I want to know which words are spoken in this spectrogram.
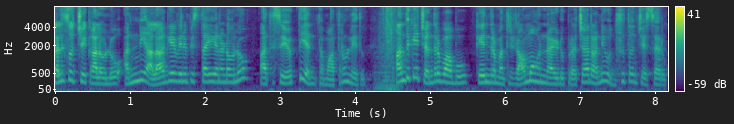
కలిసొచ్చే కాలంలో అన్నీ అలాగే వినిపిస్తాయి అనడంలో అతిశయోక్తి ఎంత మాత్రం లేదు. అందుకే చంద్రబాబు కేంద్ర మంత్రి రామ్మోహన్ నాయుడు ప్రచారాన్ని ఉద్ధృతం చేశారు.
